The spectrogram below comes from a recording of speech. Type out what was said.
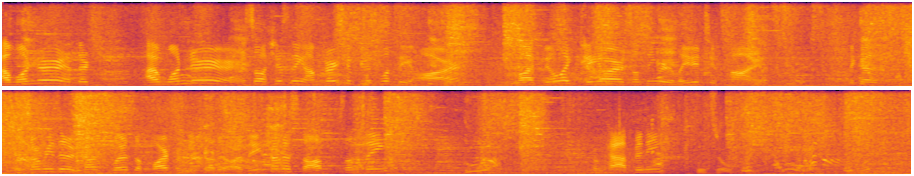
I wonder if they're. I wonder. So here's the thing. I'm very confused what they are, but I feel like they are something related to time. Because for some reason they're trying to split us apart from each other. Are they trying to stop something from happening? It's over.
